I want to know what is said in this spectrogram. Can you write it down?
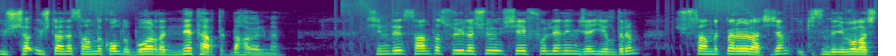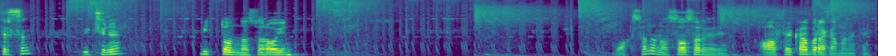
3 3 tane sandık oldu. Bu arada net artık daha ölmem. Şimdi Santa suyuyla şu şey fullenince yıldırım şu sandıkları öyle açacağım. İkisini de evolaştırsın. Üçünü. Bitti ondan sonra oyun. Baksana nasıl hasar veriyor. AFK bırak amına koyayım.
